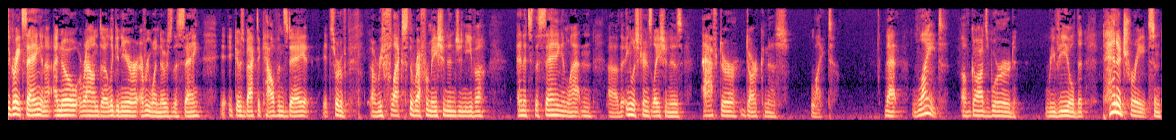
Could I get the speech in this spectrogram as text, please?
a great saying, and I know around uh, Ligonier everyone knows this saying. It, it, goes back to Calvin's day. It, it sort of uh, reflects the Reformation in Geneva, and it's the saying in Latin. Uh, the English translation is after darkness, light. That light of God's word revealed that penetrates and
